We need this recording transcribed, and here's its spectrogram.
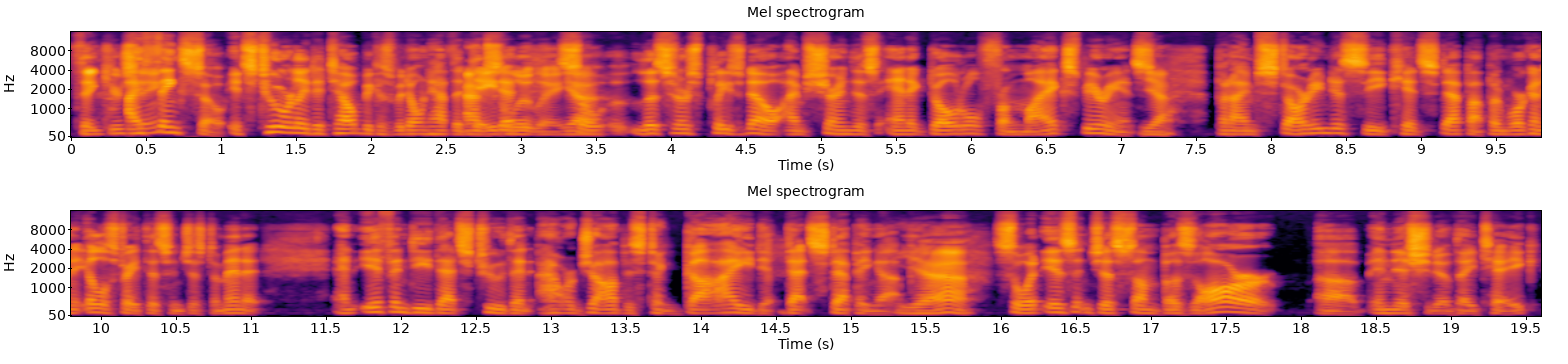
think you're seeing? I think so. It's too early to tell because we don't have the data. Absolutely, So, uh, listeners, please know I'm sharing this anecdotal from my experience. Yeah. But I'm starting to see kids step up, and we're going to illustrate this in just a minute. And if indeed that's true, then our job is to guide that stepping up. Yeah. So it isn't just some bizarre uh, initiative they take,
